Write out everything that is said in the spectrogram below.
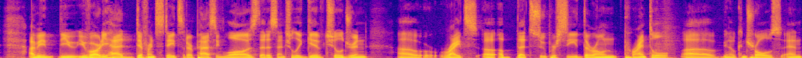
I mean, you you've already had different states that are passing laws that essentially give children uh, rights uh, uh, that supersede their own parental uh, you know controls and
